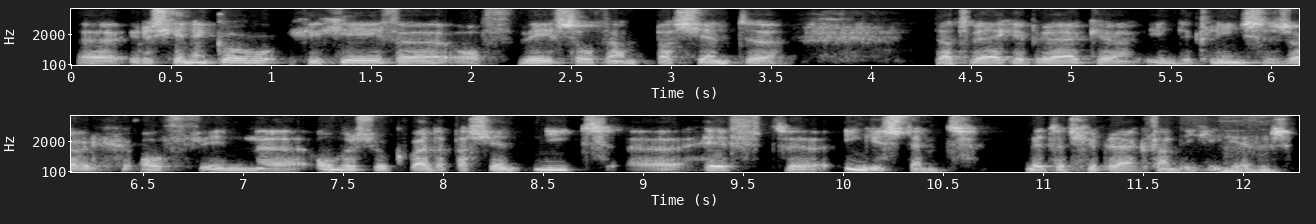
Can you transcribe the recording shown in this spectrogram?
Uh, er is geen enkel gegeven of weefsel van patiënten dat wij gebruiken in de klinische zorg of in uh, onderzoek waar de patiënt niet heeft ingestemd met het gebruik van die gegevens.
